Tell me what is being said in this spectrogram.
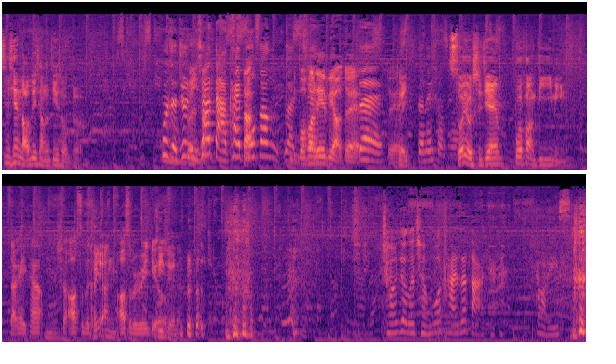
今天脑子里想的第一首歌，或者就是你现在打开播放软件，播放列表，对对对对，的那首歌。所有时间播放第一名，打开一看是 Awesome，可以啊你 Awesome Radio，觉得？长久的沉默，它还在打开，不好意思。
